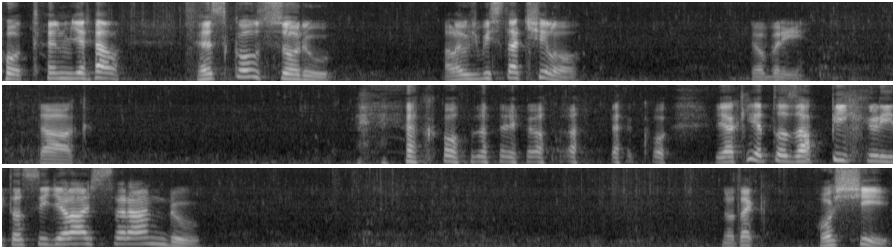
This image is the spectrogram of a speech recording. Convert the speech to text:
jako ten mě dal hezkou sodu. Ale už by stačilo. Dobrý. Tak. jako, jo, jako, jak je to zapichlý, to si děláš srandu. No tak, hoši.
